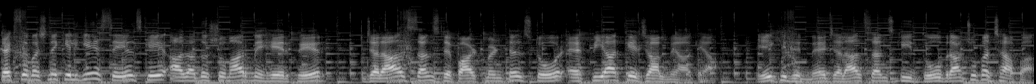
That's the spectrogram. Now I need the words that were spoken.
टैक्स से बचने के लिए सेल्स के आजादोशुमार में हेर फेर Jalal sons departmental store FPR के जाल में आ गया। एक ही दिन में जलाल सन्स की दो ब्रांचों पर छापा।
